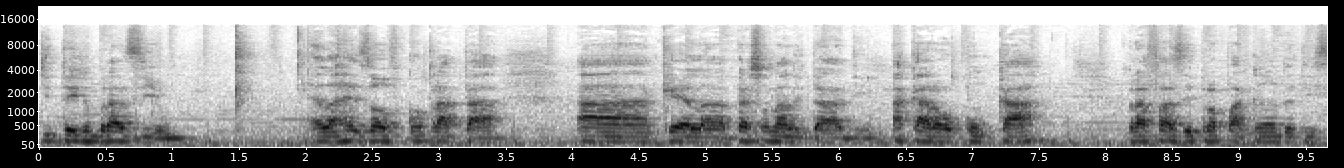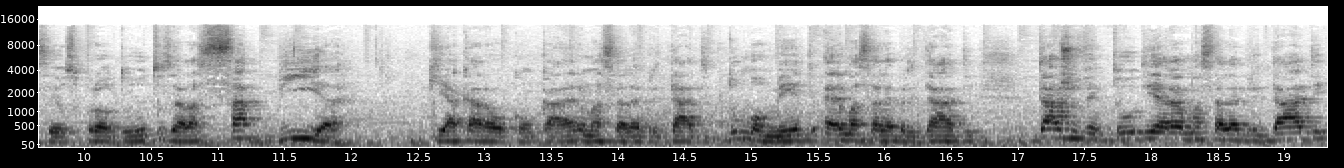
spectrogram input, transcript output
que tem no Brasil, ela resolve contratar aquela personalidade, a Carol Conká, para fazer propaganda de seus produtos, ela sabia que a Carol Conká era uma celebridade do momento, era uma celebridade da juventude, era uma celebridade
